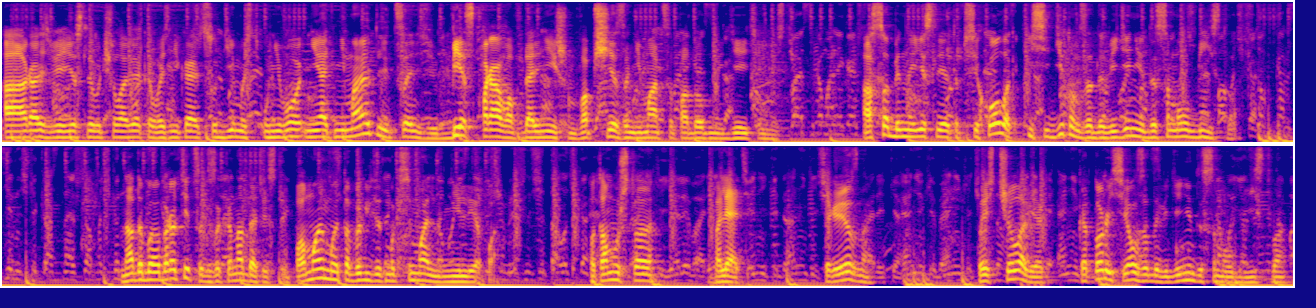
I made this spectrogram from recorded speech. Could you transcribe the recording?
А разве если у человека возникает судимость, у него не отнимают лицензию без права в дальнейшем вообще заниматься подобной деятельностью? Особенно если это психолог и сидит он за доведение до самоубийства. Надо бы обратиться к законодательству. По-моему, это выглядит максимально нелепо. Потому что, блять, серьезно? То есть человек, который сел за доведение до самоубийства,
